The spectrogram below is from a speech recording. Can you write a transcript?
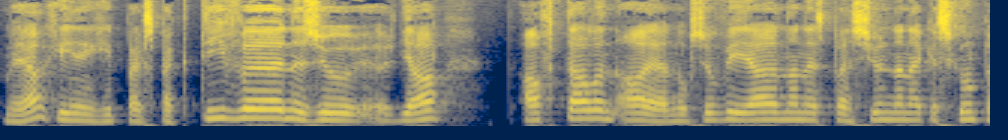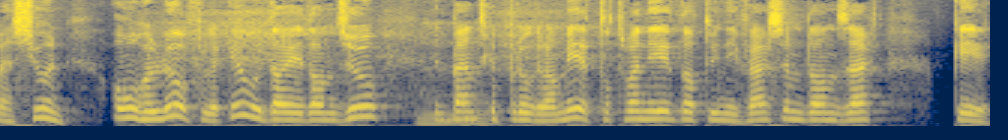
Maar ja, geen, geen perspectieven en zo, ja, aftellen. Ah ja, nog zoveel jaar, dan is pensioen, dan heb ik een schoon pensioen. Ongelooflijk, hè, hoe dat je dan zo bent geprogrammeerd. Tot wanneer dat universum dan zegt, oké,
